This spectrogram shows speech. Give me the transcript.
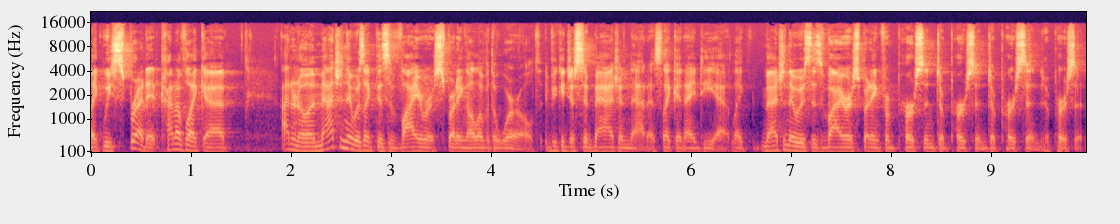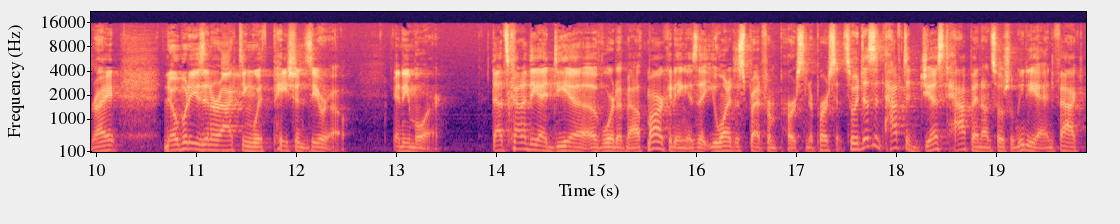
like we spread it kind of like a I don't know, imagine there was like this virus spreading all over the world. If you could just imagine that as like an idea. Like imagine there was this virus spreading from person to person to person to person, right? Nobody's interacting with patient zero anymore. That's kind of the idea of word of mouth marketing is that you want it to spread from person to person. So it doesn't have to just happen on social media. In fact,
